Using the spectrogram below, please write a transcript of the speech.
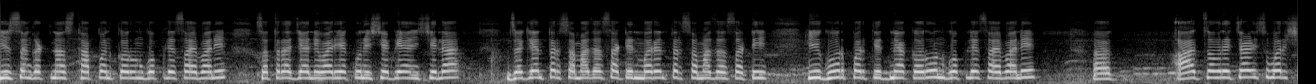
ही संघटना स्थापन करून गोपले साहेबांनी सतरा जानेवारी एकोणीसशे ब्याऐंशीला जगेंतर समाजासाठी मरेंतर समाजासाठी ही घोर प्रतिज्ञा करून गोपले साहेबांनी आज चौवेचाळीस वर्ष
